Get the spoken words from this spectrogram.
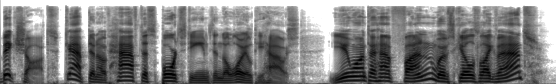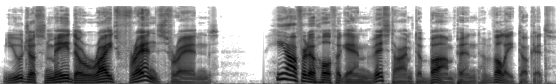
Big Shot, captain of half the sports teams in the Loyalty House. You want to have fun with skills like that? You just made the right friends, friends. He offered a hoof again, this time to Bump, and Valet took it.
